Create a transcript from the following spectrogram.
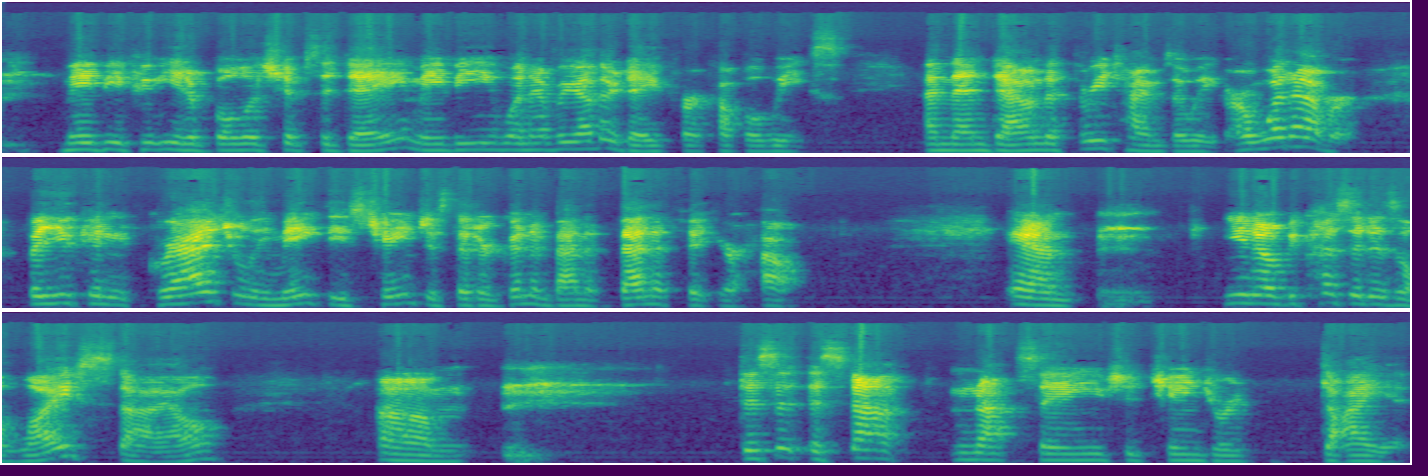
maybe if you eat a bowl of chips a day, maybe one every other day for a couple weeks, and then down to three times a week or whatever. But you can gradually make these changes that are going to benefit your health. And, you know, because it is a lifestyle, um, this is, it's not, I'm not saying you should change your diet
